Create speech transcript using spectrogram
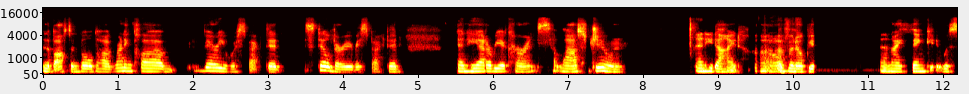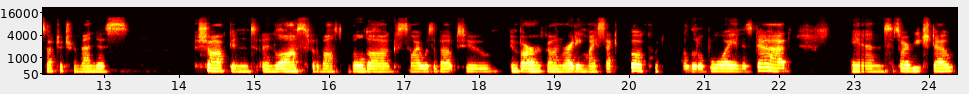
in the Boston Bulldog Running Club, very respected, still very respected. And he had a reoccurrence last June and he died uh, oh. of an opiate. And I think it was such a tremendous shock and, and loss for the Boston Bulldogs. I was about to embark on writing my second book, which a little boy and his dad. And so I reached out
